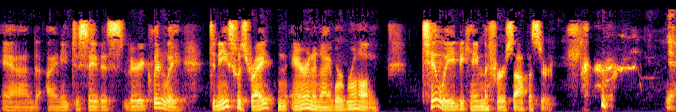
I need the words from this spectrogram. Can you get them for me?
And I need to say this very clearly. Denise was right, and Aaron and I were wrong. Tilly became the first officer. Yeah.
